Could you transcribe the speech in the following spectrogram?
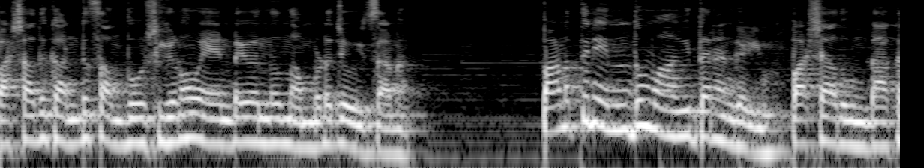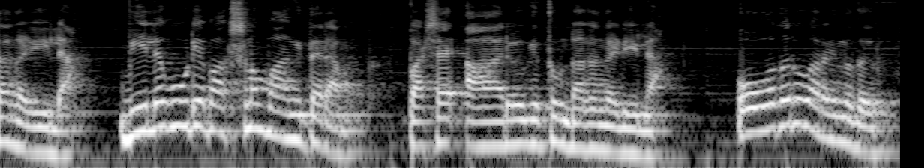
പക്ഷെ അത് കണ്ട് സന്തോഷിക്കണോ വേണ്ടയോ എന്നത് നമ്മുടെ ചോയ്സാണ് പണത്തിന് എന്തും വാങ്ങിത്തരാൻ കഴിയും. പക്ഷെ അത് ഉണ്ടാക്കാൻ കഴിയില്ല. വില കൂടിയ ഭക്ഷണം വാങ്ങിത്തരാം. പക്ഷെ ആരോഗ്യത്തെ ഉണ്ടാക്കാൻ കഴിയില്ല. ഓദർ പറയുന്നത്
